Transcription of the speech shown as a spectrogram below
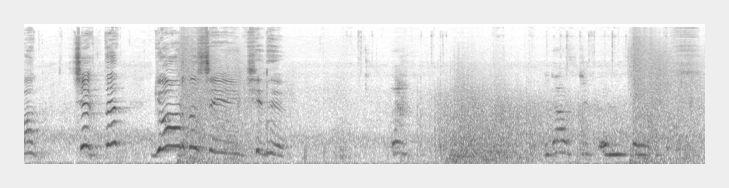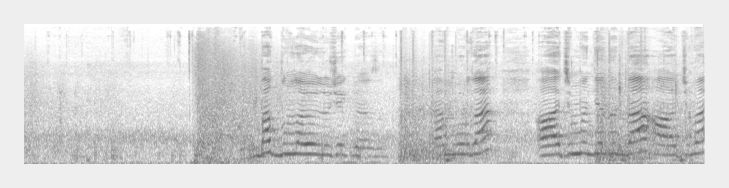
Bak çıktın gördün seninkini. Birazcık önüne Bak bunlar ölecek birazdan. Ben burada ağacımın yanında ağacıma.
